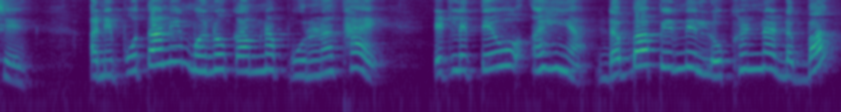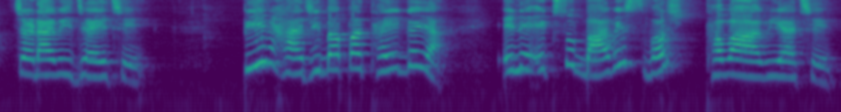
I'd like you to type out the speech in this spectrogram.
છે અને પોતાની મનોકામના પૂર્ણ થાય, એટલે તેઓ અહીંયા ડબ્બા પીરને લોખંડના ડબ્બા ચડાવી જાય છે. પીર હાજી બાપા થઈ ગયા. એને એકસો બાવીસ વર્ષ થવા આવ્યા છે.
